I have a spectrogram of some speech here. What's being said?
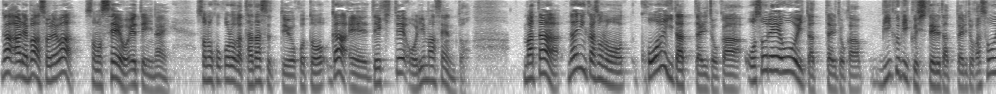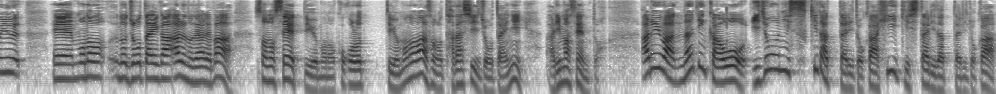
があればそれはその性を得ていないその心が正すっていうことが、えーできておりませんと。また何かその怖いだったりとか恐れ多いだったりとかビクビクしてるだったりとかそういうものの状態があるのであればその性っていうもの心っていうものはその正しい状態にありませんと。あるいは何かを異常に好きだったりとかひいきしたりだったりとか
